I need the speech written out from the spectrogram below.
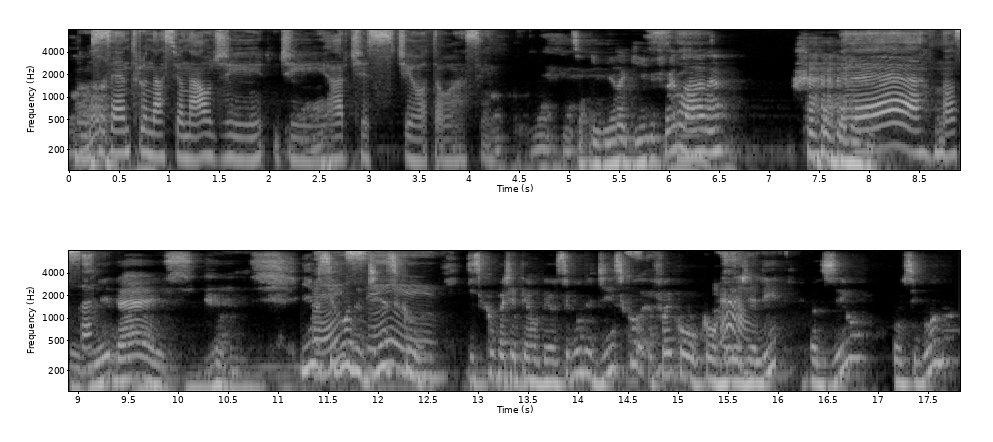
no Centro Nacional de, de Artes de Ottawa, assim. Nossa primeira gig foi lá, né? É, nossa. 2010. E o é, segundo sim. disco, desculpa te interromper, o segundo disco foi com, com o René Geli, produziu? O segundo?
